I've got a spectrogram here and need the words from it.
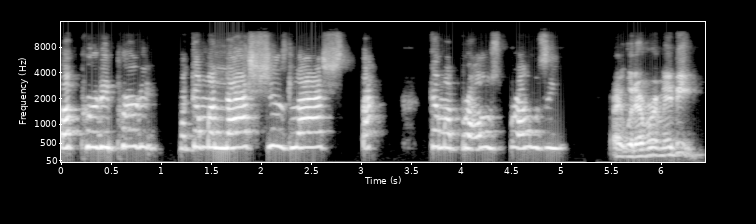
my pretty pretty. I got my lashes lash. I got my brows browsy. Right, whatever it may be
